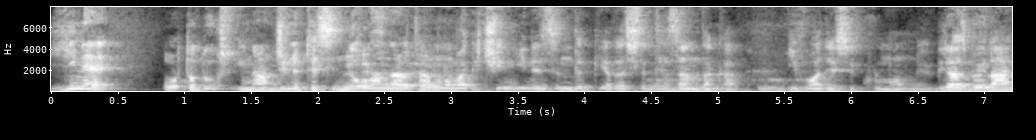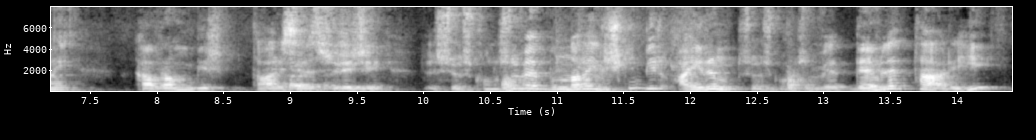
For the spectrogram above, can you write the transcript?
Yine Ortodoks inancın ötesinde, Ötesinde, olanları evet. tanımlamak için yine zındık ya da işte tezandaka ifadesi kullanılıyor. Biraz böyle hani kavramın bir tarihsel Tarihsel süreci söz konusu ve bunlara ilişkin bir ayrım söz konusu ve devlet tarihi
